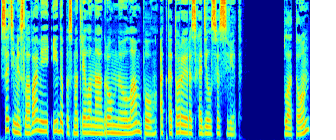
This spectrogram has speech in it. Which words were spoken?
С этими словами Ида посмотрела на огромную лампу, от которой расходился свет. «Платон?»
